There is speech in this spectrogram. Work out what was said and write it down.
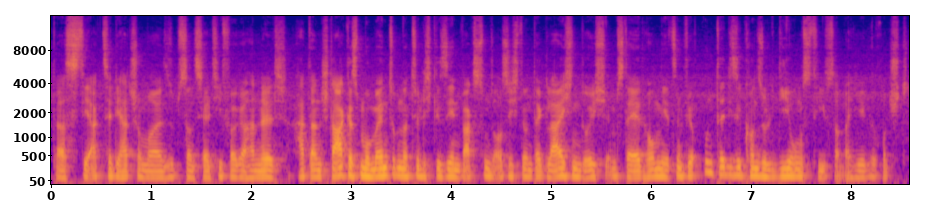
Das, die Aktie, die hat schon mal substanziell tiefer gehandelt, hat dann starkes Momentum natürlich gesehen, Wachstumsaussichten und dergleichen durch im Stay at Home. Jetzt sind wir unter diese Konsolidierungstiefs aber hier gerutscht.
